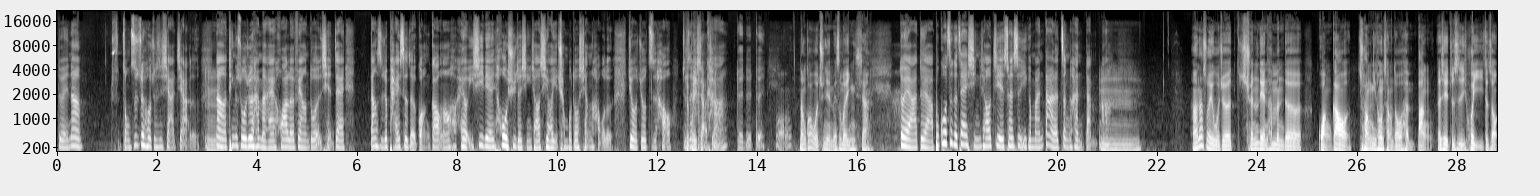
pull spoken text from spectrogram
对，那。总之，最后就是下架了。嗯、那听说就是他们还花了非常多的钱在当时就拍摄的广告，然后还有一系列后续的行销计划也全部都想好了，就就只好就是就被下架。对对对。哦，难怪我去年没什么印象。对啊对啊，不过这个在行销界算是一个蛮大的震撼弹吧。嗯。啊，那所以我觉得全联他们的。广告创意通常都很棒，而且就是会以这种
